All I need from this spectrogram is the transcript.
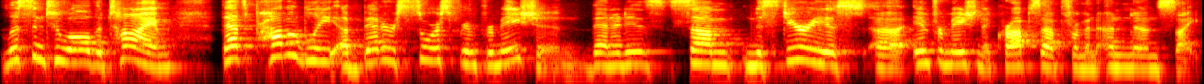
listen to all the time, that's probably a better source for information than it is some mysterious uh, information that crops up from an unknown site.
